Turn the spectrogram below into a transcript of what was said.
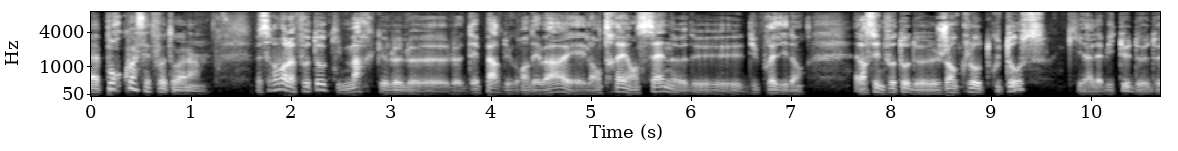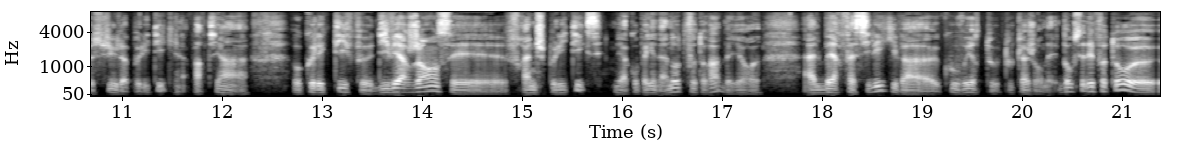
Euh, pourquoi cette photo Alain? Ben, c'est vraiment la photo qui marque le, le, le, départ du grand débat et l'entrée en scène du, du président. Alors c'est une photo de Jean-Claude Coutos, qui a l'habitude de, suivre la politique, appartient au collectif Divergence et French Politics, mais accompagné d'un autre photographe, d'ailleurs Albert Facili, qui va couvrir toute la journée. Donc c'est des photos euh,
